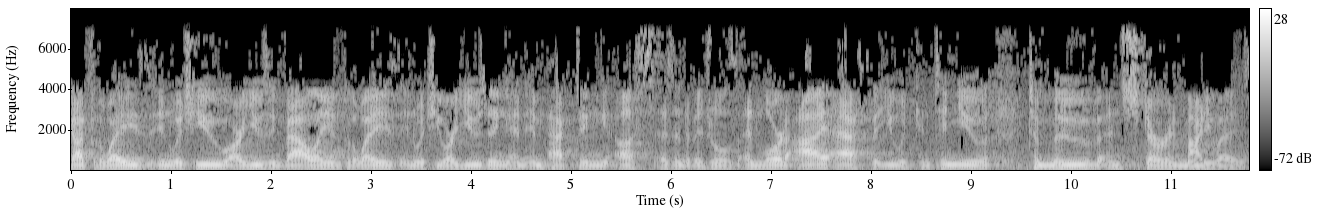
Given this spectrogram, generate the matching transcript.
God, for the ways in which you are using Valley and for the ways in which you are using and impacting us as individuals. And Lord, I ask that you would continue to move and stir in mighty ways.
